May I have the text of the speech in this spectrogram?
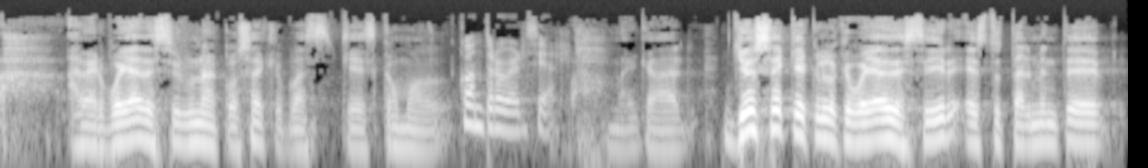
a ver, voy a decir una cosa que, que es como, Controversial. oh my God. Yo sé que lo que voy a decir es totalmente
